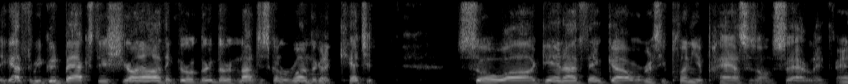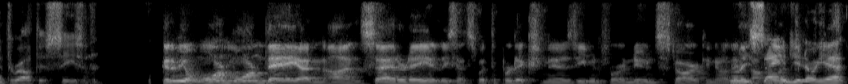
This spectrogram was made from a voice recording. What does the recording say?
They got three good backs this year. I think they're they're, they're not just going to run; they're going to catch it. So uh, again, I think uh, we're going to see plenty of passes on Saturday and throughout this season. Going to be a warm, warm day on on Saturday. At least that's what the prediction is, even for a noon start. You know, really saying, do you know yet?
